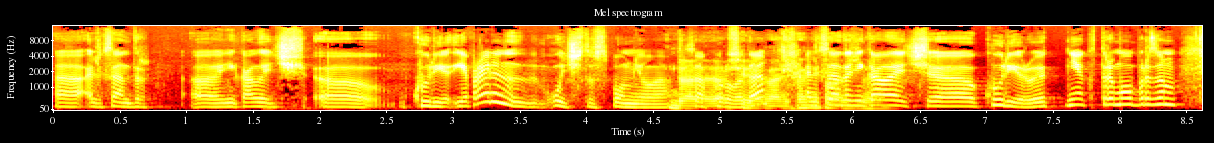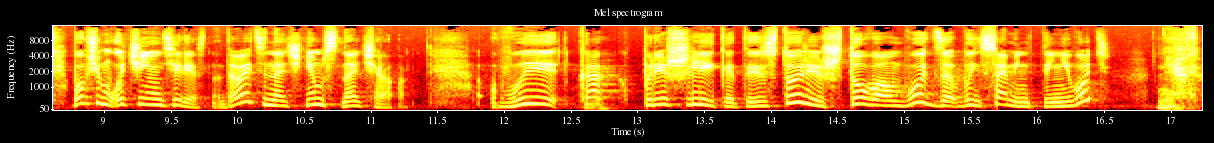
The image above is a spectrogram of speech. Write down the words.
Александр Николаевич э, Курир. Я правильно отчество вспомнила? Да, да, Сакурова, да? верно, Александр Александр Николаевич, Николаевич э, курирует некоторым образом. В общем, очень интересно. Давайте начнем сначала. Вы как пришли к этой истории? Что вам водь за... Вы сами-то не водь? Нет.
